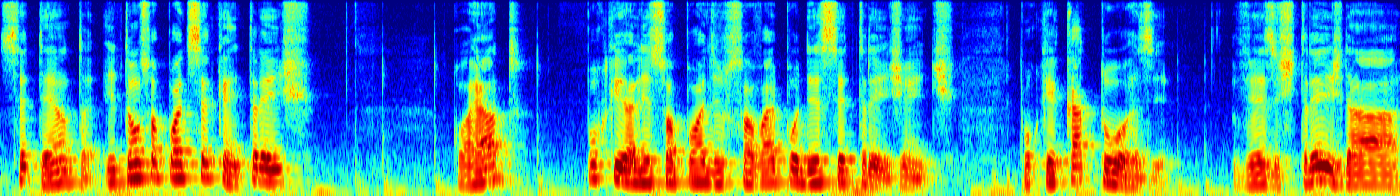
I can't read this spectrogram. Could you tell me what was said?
70. Então só pode ser quem? 3. Correto? Porque ali só pode, só vai poder ser 3, gente. Porque 14 vezes 3 dá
